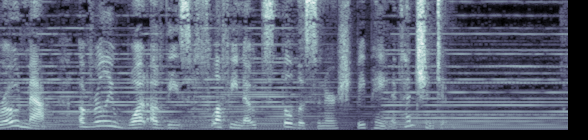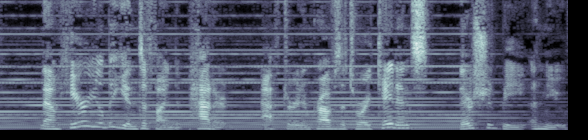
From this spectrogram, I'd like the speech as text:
roadmap of really what of these fluffy notes the listener should be paying attention to. Now, here you'll begin to find a pattern. After an improvisatory cadence, there should be a new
